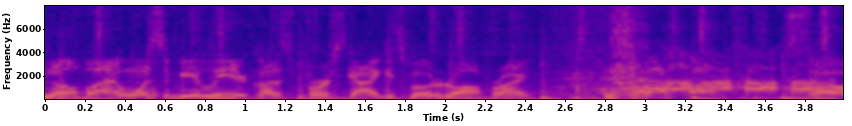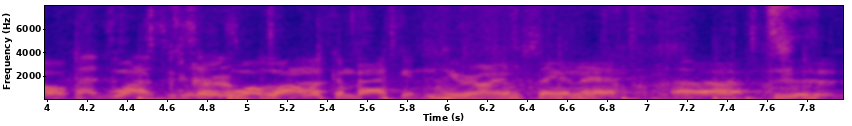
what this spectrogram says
Nobody wants to be a leader because the first guy gets voted off, right? so, why, so why, why don't we come back and here I am saying that. Uh,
